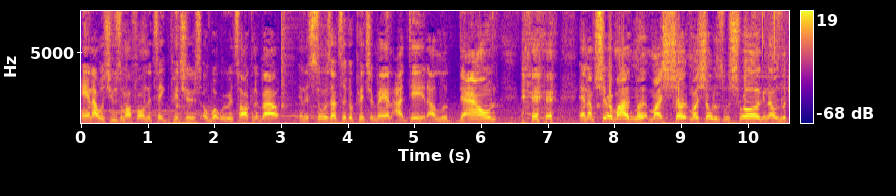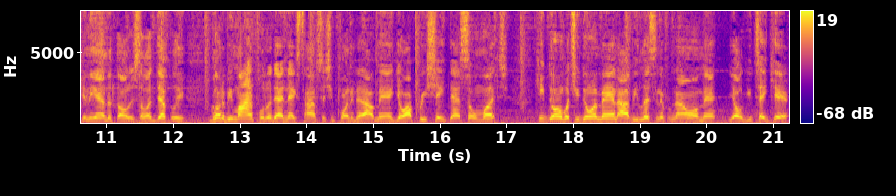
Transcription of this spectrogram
and I was using my phone to take pictures of what we were talking about. And as soon as I took a picture, man, I did. I looked down, and I'm sure my my my, sh- my shoulders were shrugged, and I was looking Neanderthalish. So I definitely to be mindful of that next time since you pointed it out, man. Yo, I appreciate that so much. Keep doing what you're doing, man. I'll be listening from now on, man. Yo, you take care.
